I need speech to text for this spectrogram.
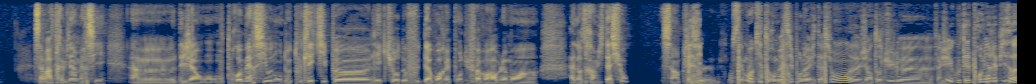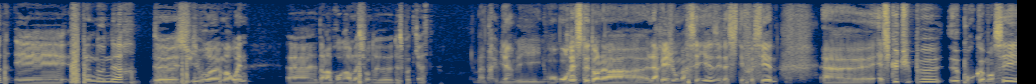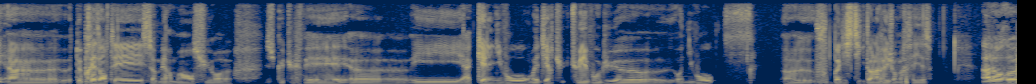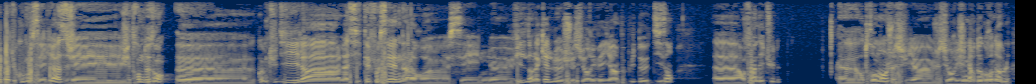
Ça va très bien, merci. Euh, déjà, on, te remercie au nom de toute l'équipe euh, Lecture de Foot d'avoir répondu favorablement à, notre invitation. C'est un plaisir. Euh, c'est moi qui te remercie pour l'invitation. j'ai entendu le, enfin, j'ai écouté le premier épisode et c'est un honneur de suivre Marwen dans la programmation de, ce podcast. Bah, très bien, on, reste dans la, région marseillaise et la cité phocéenne. Euh, est-ce que tu peux, euh, pour commencer, te présenter sommairement sur ce que tu fais et à quel niveau, on va dire, tu évolues au niveau footballistique dans la région marseillaise? Alors, euh, bah, du coup, moi, c'est Elias, j'ai 32 ans. Euh, comme tu dis, la, cité phocéenne, alors euh, c'est une ville dans laquelle je suis arrivé il y a un peu plus de 10 ans, en fin d'études. autrement, je suis, je suis originaire de Grenoble.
